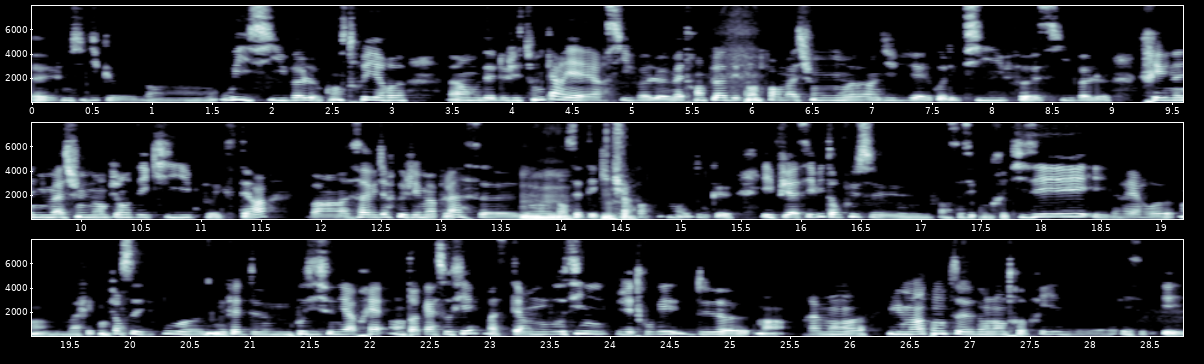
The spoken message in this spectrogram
euh, je me suis dit que, ben, oui, s'ils veulent construire euh, un modèle de gestion de carrière, s'ils veulent mettre en place des plans de formation euh, individuels, collectifs, euh, s'ils veulent créer une animation, une ambiance d'équipe, euh, etc. Ben, ça veut dire que j'ai ma place euh, dans, Mhm, dans cette équipe. sûr. Donc, euh, et puis assez vite en plus, euh, enfin ça s'est concrétisé et derrière euh, on m'a fait confiance et du coup euh, le fait de me positionner après en tant qu'associé, bah, c'était un nouveau signe que j'ai trouvé de bah, vraiment euh, l'humain compte dans l'entreprise et, et c'est- et,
